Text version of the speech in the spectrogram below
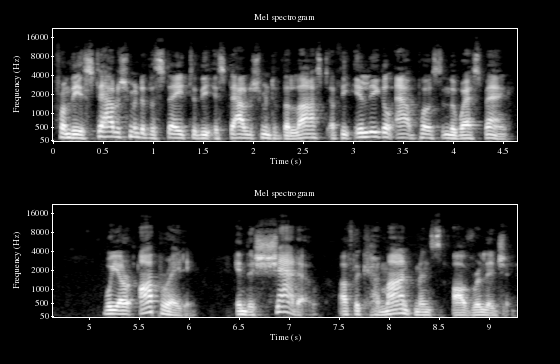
from the establishment of the state to the establishment of the last of the illegal outposts in the West Bank, we are operating in the shadow of the commandments of religion.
